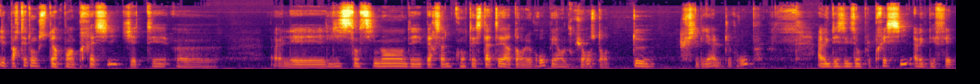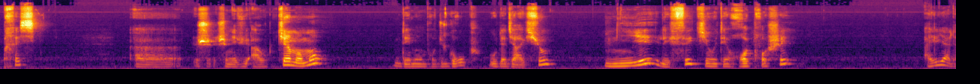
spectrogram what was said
Il partait donc d'un point précis qui était les licenciements des personnes contestataires dans le groupe, et en l'occurrence dans deux filiales du groupe, avec des exemples précis, avec des faits précis. Euh, je, je n'ai vu à aucun moment des membres du groupe ou de la direction nier les faits qui ont été reprochés à Iliad.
